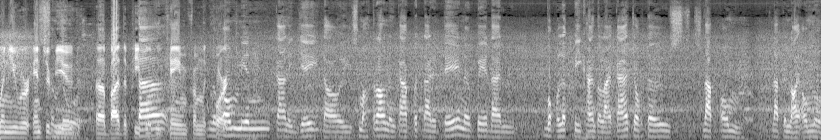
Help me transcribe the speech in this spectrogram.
when you were interviewed uh, by the people who came from the court? លោកអ៊ំមានការនិយាយដោយស្មោះត្រង់នឹងការពិតដែរទេនៅពេលដែលបុគ្គលិកពីខាងតុលាការចុះទៅស្ដាប់អ៊ំស្ដាប់ចម្លើយអ៊ំនោះ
